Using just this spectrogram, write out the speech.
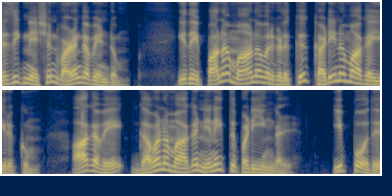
ரெசிக்னேஷன் வழங்க வேண்டும். இதை பல மாணவர்களுக்கு கடினமாக இருக்கும். ஆகவே கவனமாக நினைத்து படியுங்கள். இப்போது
